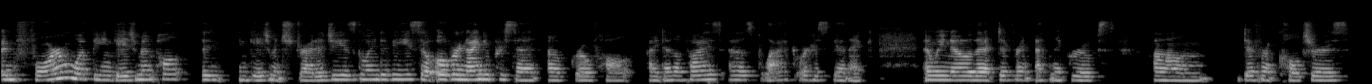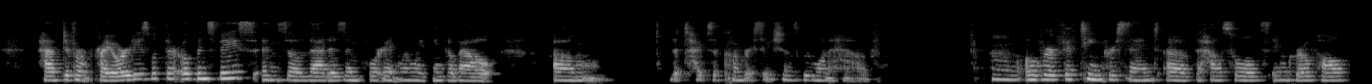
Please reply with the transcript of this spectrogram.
inform what the engagement engagement strategy is going to be. So over 90% of Grove Hall identifies as Black or Hispanic. And we know that different ethnic groups, um, different cultures have different priorities with their open space. And so that is important when we think about um, the types of conversations we wanna have. Um, over 15% of the households in Grove Hall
